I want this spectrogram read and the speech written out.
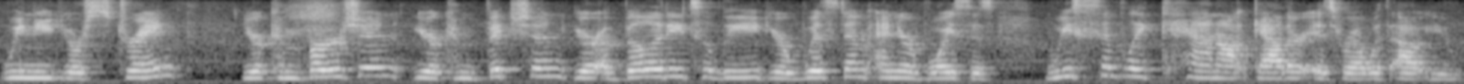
We need your strength, your conversion, your conviction, your ability to lead, your wisdom, and your voices. We simply cannot gather Israel without you.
